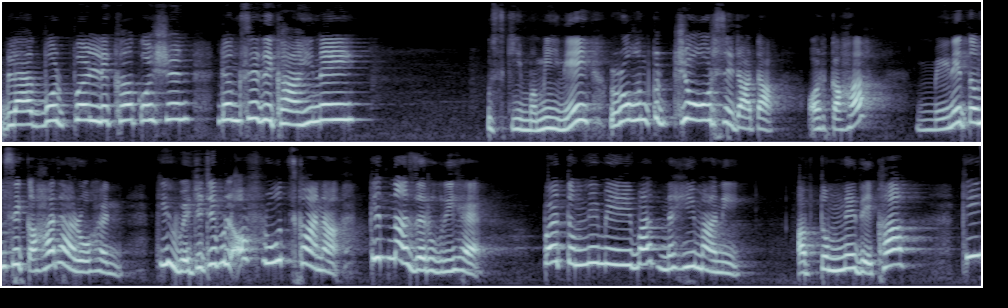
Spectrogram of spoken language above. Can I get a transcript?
ब्लैक बोर्ड पर लिखा क्वेश्चन ढंग से दिखा ही नहीं। उसकी मम्मी ने रोहन को ज़ोर से डांटा और कहा, मैंने तुमसे कहा था रोहन कि वेजिटेबल और फ्रूट्स खाना कितना ज़रूरी है, पर तुमने मेरी बात नहीं मानी। अब तुमने देखा कि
